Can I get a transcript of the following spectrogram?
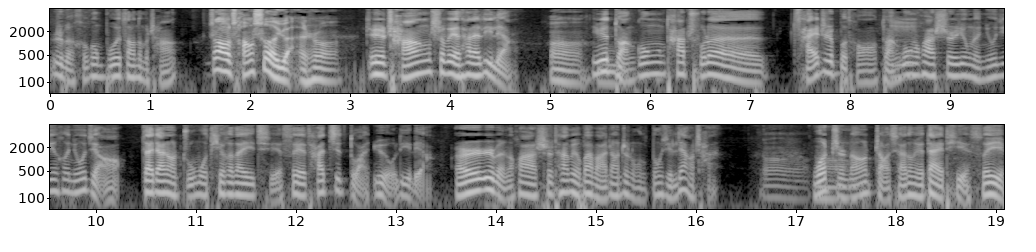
日本核工不会造那么长。造长射远是吗？这个长是为了它的力量，嗯因为嗯短弓它除了材质不同，短弓的话是用了牛筋和牛角，再加上竹木贴合在一起，所以它既短又有力量。而日本的话是它没有办法让这种东西量产，哦我只能找其他东西代替，所以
